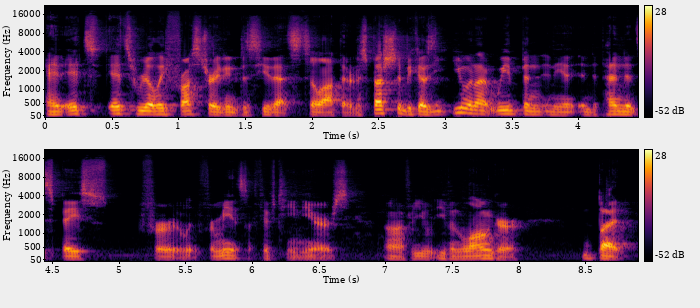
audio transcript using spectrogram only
And it's it's really frustrating to see that still out there, especially because you and I we've been in the independent space for for me it's like 15 years, uh, for you even longer, but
